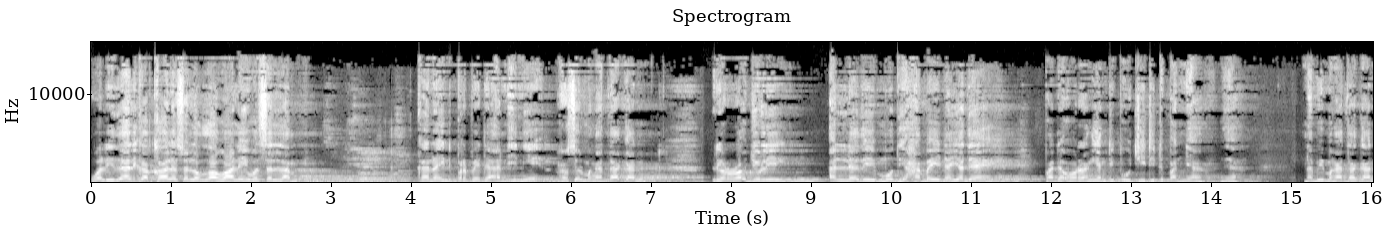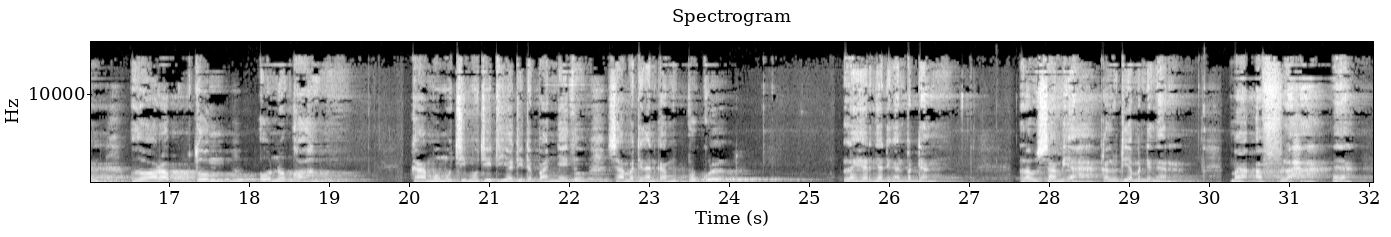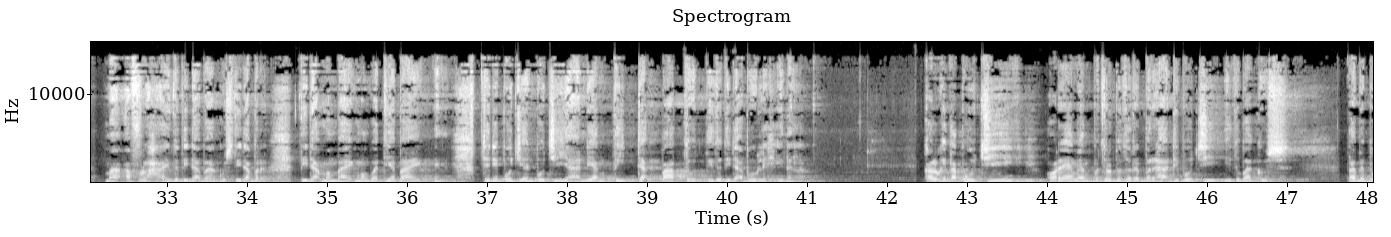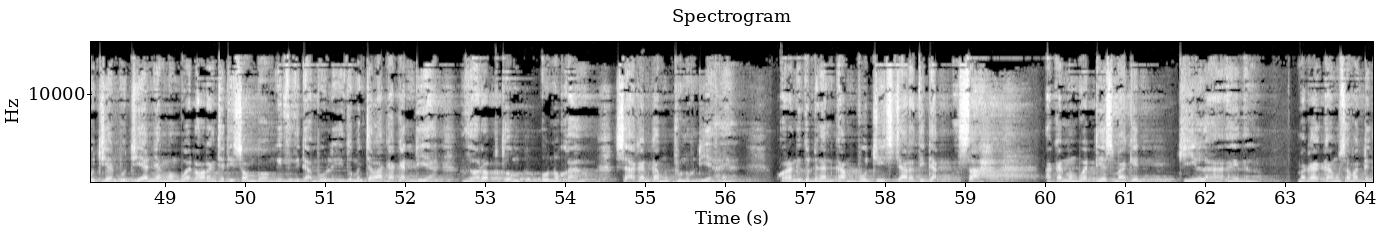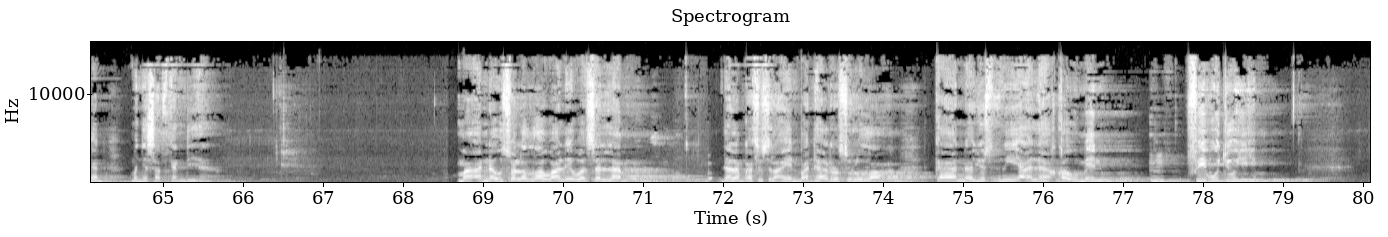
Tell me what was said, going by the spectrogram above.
Walidzalika qala sallallahu alaihi wasallam karena ini perbedaan ini Rasul mengatakan lirrajuli alladhi mudiha baina yadeh pada orang yang dipuji di depannya ya. Nabi mengatakan dharabtum unuqahu. Kamu muji-muji dia di depannya itu sama dengan kamu pukul lehernya dengan pedang. Lau sami'ah kalau dia mendengar. Maaflah ya maaflah itu tidak bagus, tidak ber, tidak membaik membuat dia baik. Jadi pujian-pujian yang tidak patut itu tidak boleh gitu Kalau kita puji orang yang betul-betul berhak dipuji itu bagus. Tapi pujian-pujian yang membuat orang jadi sombong itu tidak boleh. Itu mencelakakan dia. Zorobtum unukahu. Seakan kamu bunuh dia ya. Orang itu dengan kamu puji secara tidak sah akan membuat dia semakin gila gitu. Maka kamu sama dengan menyesatkan dia. Ma'anahu sallallahu alaihi wasallam dalam kasus lain padahal Rasulullah kana yusni ala qaumin fi wujuhihim.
